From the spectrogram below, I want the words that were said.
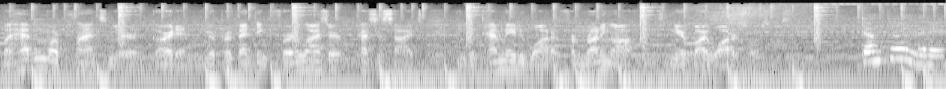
By having more plants in your garden, you're preventing fertilizer, pesticides, and contaminated water from running off into nearby water sources. Don't throw litter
